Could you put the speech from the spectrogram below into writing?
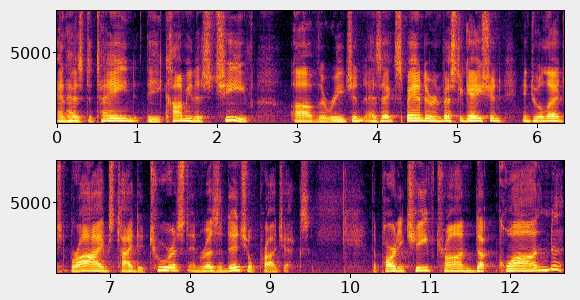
and has detained the communist chief of the region as they expand their investigation into alleged bribes tied to tourist and residential projects. The party chief, Tran Duc Quan,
